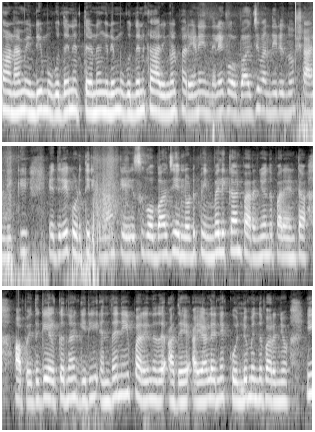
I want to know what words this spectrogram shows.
കാണാൻ വേണ്ടി മുകുന്ദൻ എത്തണം ഇങ്ങനെ മുകുന്ദൻ കാര്യങ്ങൾ പറയണേ. ഇന്നലെ ഗോപാൽജി വന്നിരുന്നു. ഷാനിക്ക് എതിരെ കൊടുത്തിരിക്കുന്ന കേസ് ഗോപാൽജി എന്നോട് പിൻവലിക്കാൻ പറഞ്ഞു എന്ന് പറയണ്ട അപ്പോൾ ഇത് കേൾക്കുന്ന ഗിരി എന്താ നീ പറയുന്നത് അതെ അയാൾ എന്നെ കൊല്ലുമെന്ന് പറഞ്ഞു. ഈ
